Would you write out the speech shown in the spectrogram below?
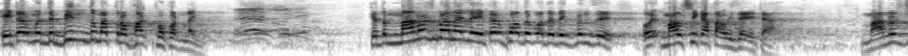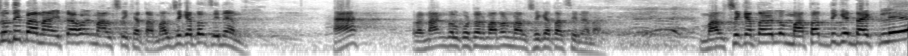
এটার মধ্যে বিন্দু মাত্র ফাঁক ফকর নাই। কিন্তু মানুষ বানাইলে, এটার পদে পদে দেখবেন যে, ওই মালসি কাতা হয়ে যায় এটা। মানুষ যদি বানায়, এটা হয় মালসি খাতা মালসি খাতা চিনেন? হ্যাঁ? নাঙ্গলকোটের মানুষ মালসি খাতা চিনে না। মালসি খাতা হইল মাথার দিকে ডাকলে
